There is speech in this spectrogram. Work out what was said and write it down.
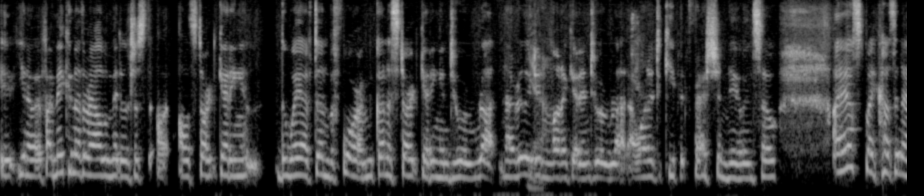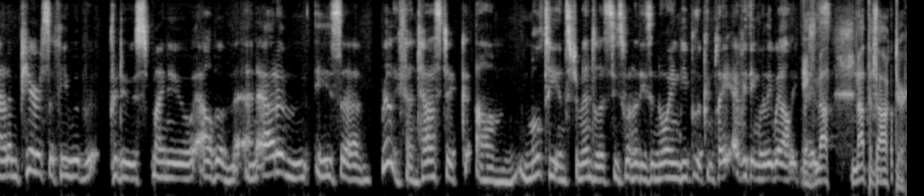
it, you know, if I make another album, it'll just I'll, I'll start getting the way I've done before. I'm going to start getting into a rut, and I really Yeah. didn't want to get into a rut. I wanted to keep it fresh and new, and so I asked my cousin Adam Pierce if he would re- produce my new album. And Adam, he's a really fantastic um, multi instrumentalist. He's one of these annoying people who can play everything really well. He He's plays- not not the doctor.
